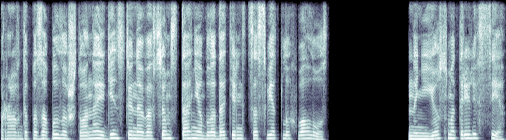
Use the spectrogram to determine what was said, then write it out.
Правда, позабыла, что она единственная во всем стане обладательница светлых волос. На нее смотрели все,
